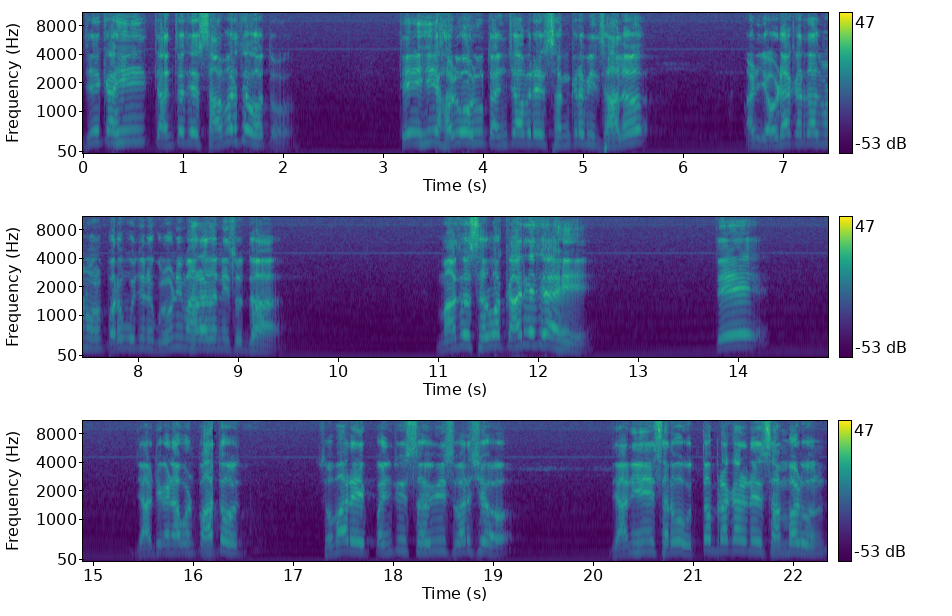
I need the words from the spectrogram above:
जे काही त्यांचं जे सामर्थ्य होतं तेही हळूहळू त्यांच्यामध्ये संक्रमित झालं. आणि एवढ्या करतात म्हणून परमपूजने गुळवणी महाराजांनी सुद्धा माझं सर्व कार्य जे आहे ते ज्या ठिकाणी आपण पाहतो सुमारे पंचवीस सव्वीस वर्ष ज्यांनी हे सर्व उत्तम प्रकारे सांभाळून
